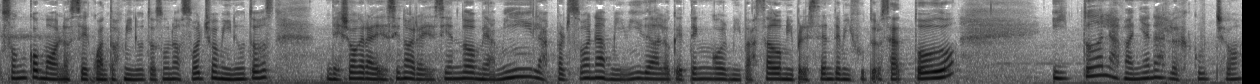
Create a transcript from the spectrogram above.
son como no sé cuántos minutos, unos ocho minutos de yo agradeciendo, agradeciéndome a mí, las personas, mi vida, lo que tengo, mi pasado, mi presente, mi futuro, o sea, todo. Y todas las mañanas lo escucho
